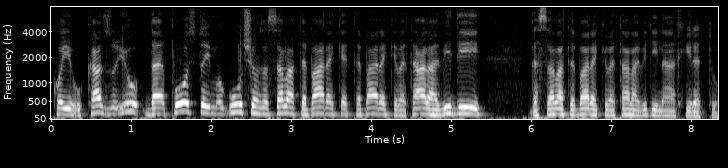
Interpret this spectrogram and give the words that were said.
koji ukazuju da postoji mogućnost za salate bareke te bareke vetala vidi da salate bareke vetala vidi na ahiretu.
